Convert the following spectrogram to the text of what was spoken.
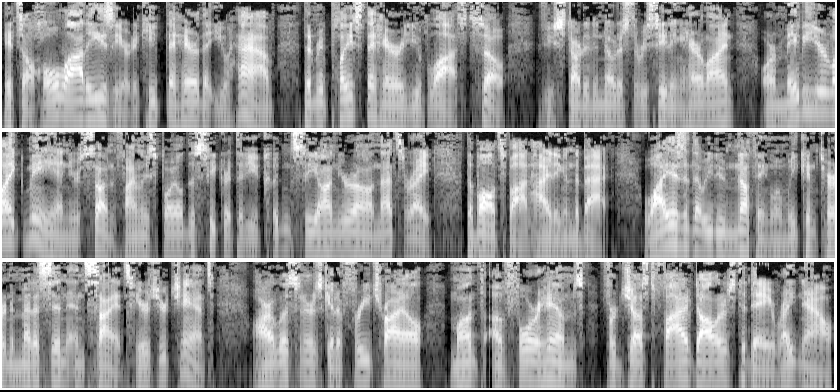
it's a whole lot easier to keep the hair that you have than replace the hair you've lost. So, if you started to notice the receding hairline, or maybe you're like me and your son finally spoiled the secret that you couldn't see on your own, that's right, the bald spot hiding in the back. Why is it that we do nothing when we can turn to medicine and science? Here's your chance. Our listeners get a free trial month of for Hims for just $5 today, right now,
